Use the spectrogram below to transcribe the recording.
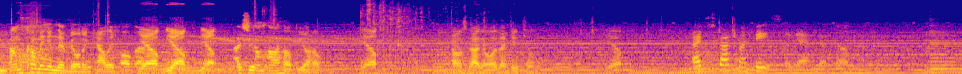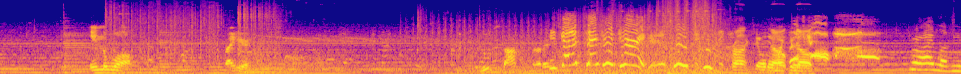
I'm, I'm coming in their building, Callie. Fall back. Yep, yep, yep, Actually, I'm, I'll help you. I'll help you. yep. I was not gonna let that dude kill me. Yep. I had to scratch my face again. yep. In the wall. Right here. Can you stop, brother? He's got a sentry turret! Run. killed him, No, no. Bro, I love you.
